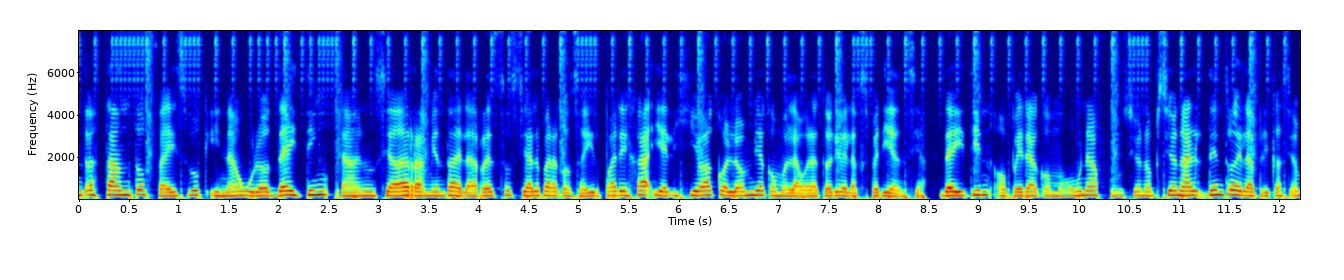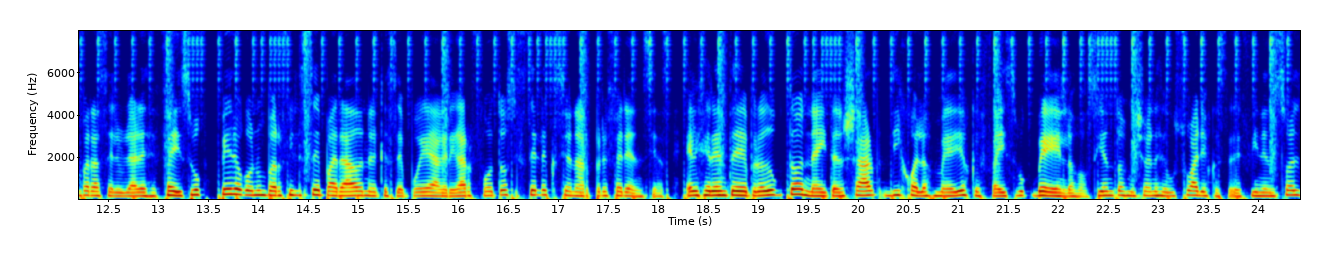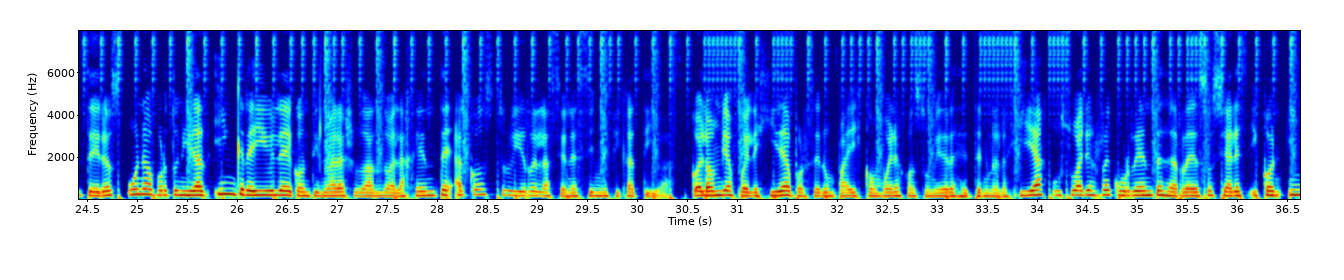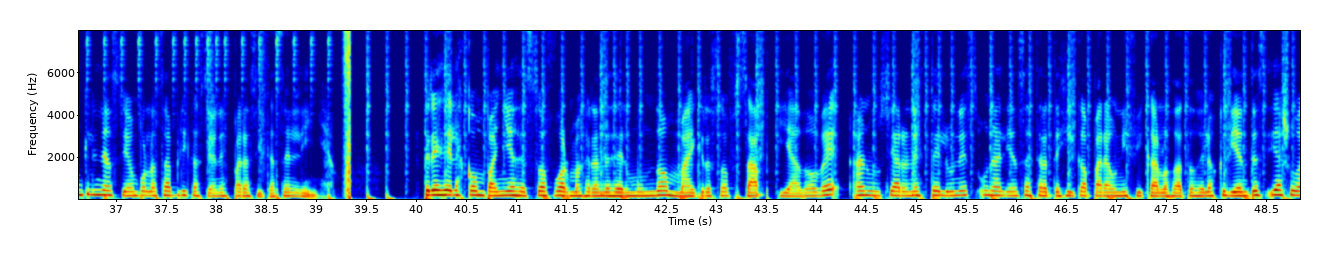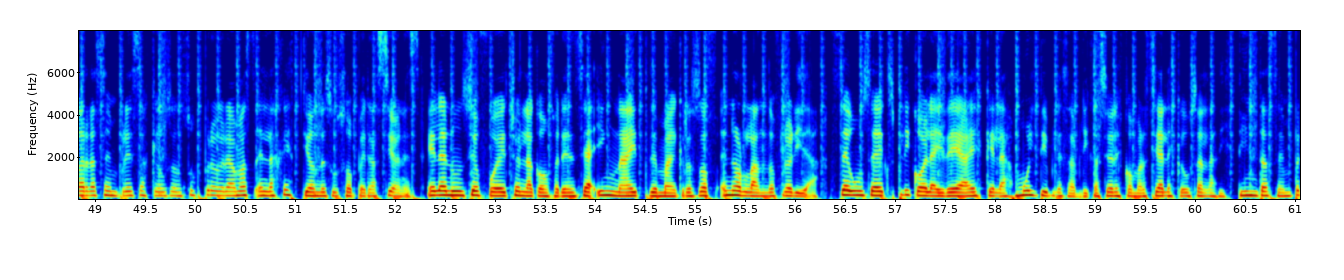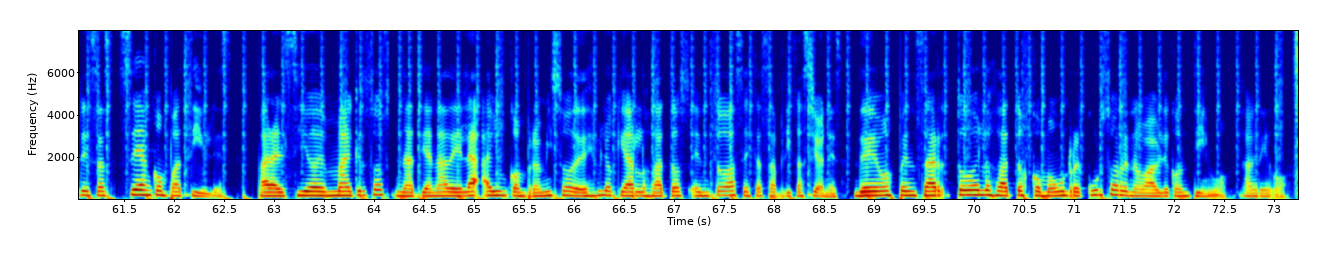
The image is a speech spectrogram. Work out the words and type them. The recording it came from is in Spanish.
Tanto, Facebook inauguró Dating, la anunciada herramienta de la red social para conseguir pareja, y eligió a Colombia como laboratorio de la experiencia. Dating opera como una función opcional dentro de la aplicación para celulares de Facebook, pero con un perfil separado en el que se puede agregar fotos y seleccionar preferencias. El gerente de producto, Nathan Sharp, dijo a los medios que Facebook ve en los 200 millones de usuarios que se definen solteros una oportunidad increíble de continuar ayudando a la gente a construir relaciones significativas Colombia fue elegida por ser un país con buenos consumidores de tecnología, usuarios recurrentes de redes sociales y con inclinación por las aplicaciones para citas en línea. Tres de las compañías de software más grandes del mundo, Microsoft, SAP y Adobe, anunciaron este lunes una alianza estratégica para unificar los datos de los clientes y ayudar a las empresas que usan sus programas en la gestión de sus operaciones. El anuncio fue hecho en la conferencia Ignite de Microsoft en Orlando, Florida. Según se explicó, la idea es que las múltiples aplicaciones comerciales que usan las distintas empresas sean compatibles. Para el CEO de Microsoft, Natia Nadella, hay un compromiso de desbloquear los datos en todas estas aplicaciones. Debemos pensar todo todos los datos como un recurso renovable continuo, agregó.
